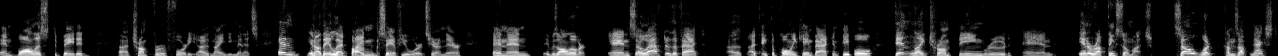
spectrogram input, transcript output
and Wallace debated uh, Trump for 40, uh, 90 minutes. And, you know, they let Biden say a few words here and there, and then it was all over. And so after the fact, uh, I think the polling came back and people didn't like Trump being rude and interrupting so much. So what comes up next?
